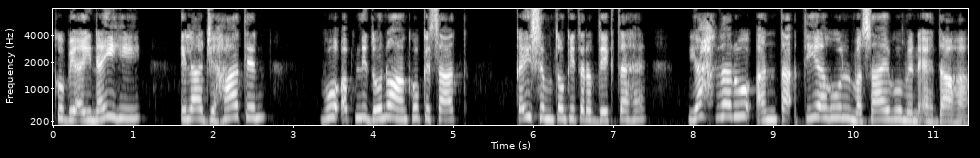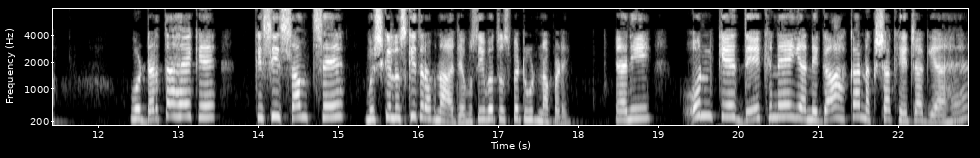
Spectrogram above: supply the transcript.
کو بے ہی الا جہات، وہ اپنی دونوں آنکھوں کے ساتھ کئی سمتوں کی طرف دیکھتا ہے۔ المصائب من اہدا وہ ڈرتا ہے کہ کسی سمت سے مشکل اس کی طرف نہ آ جائے، مصیبت اس پہ ٹوٹ نہ پڑے۔ یعنی ان کے دیکھنے یا نگاہ کا نقشہ کھینچا گیا ہے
